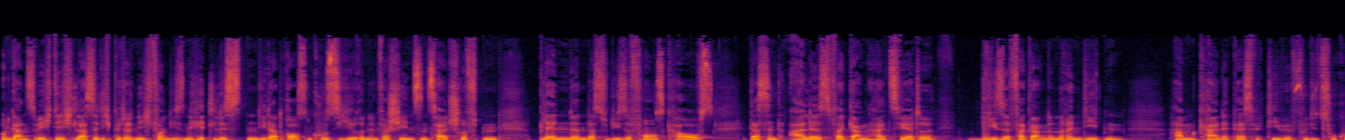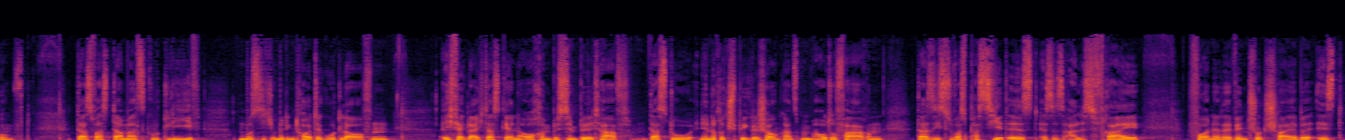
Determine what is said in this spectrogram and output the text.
Und ganz wichtig, lasse dich bitte nicht von diesen Hitlisten, die da draußen kursieren in verschiedensten Zeitschriften, blenden, dass du diese Fonds kaufst. Das sind alles Vergangenheitswerte. Diese vergangenen Renditen haben keine Perspektive für die Zukunft. Das, was damals gut lief, muss nicht unbedingt heute gut laufen. Ich vergleiche das gerne auch ein bisschen bildhaft, dass du in den Rückspiegel schauen kannst dem Autofahren. Da siehst du, was passiert ist. Es ist alles frei. Vorne der Windschutzscheibe ist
